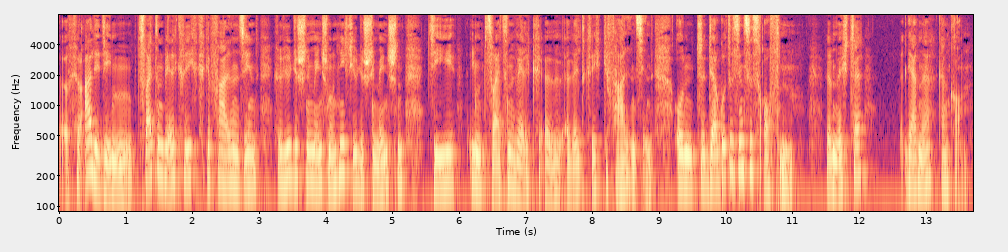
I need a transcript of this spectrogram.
äh, für alle, die im Zweiten Weltkrieg gefallen sind, für jüdische Menschen und nicht jüdische Menschen, die im Zweiten Welk, äh, Weltkrieg gefallen sind. Und der Gottesdienst ist offen. Wer möchte, gerne kann kommen.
